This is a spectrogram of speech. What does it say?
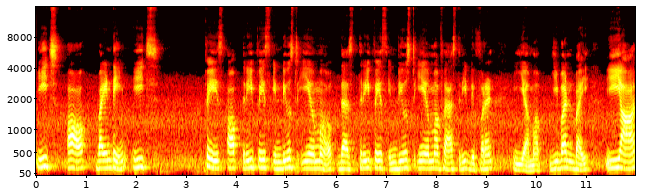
each of winding each phase of three phase induced EMF. Thus, three phase induced EMF has three different EMF given by ER,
